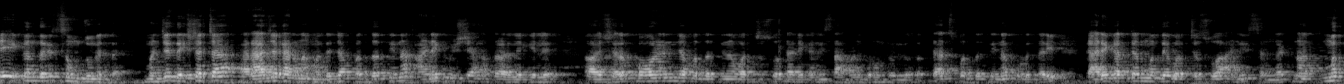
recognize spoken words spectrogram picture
हे एकंदरीत समजून येत. आहे म्हणजे देशाच्या राजकारणामध्ये ज्या पद्धतीनं अनेक विषय हाताळले गेले शरद पवारांनी ज्या पद्धतीनं वर्चस्व त्या ठिकाणी स्थापन करून ठेवलं होतं त्याच पद्धतीनं कुठेतरी कार्यकर्त्यांमध्ये वर्चस्व आणि संघटनात्मक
